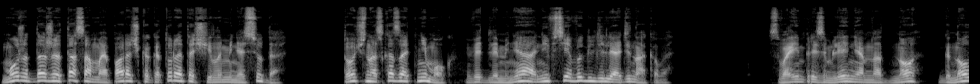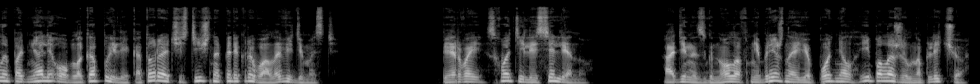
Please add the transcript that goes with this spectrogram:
Может, даже та самая парочка, которая тащила меня сюда. Точно сказать не мог, ведь для меня они все выглядели одинаково. Своим приземлением на дно гнолы подняли облако пыли, которое частично перекрывало видимость. Первой схватили Селену. Один из гнолов небрежно ее поднял и положил на плечо.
